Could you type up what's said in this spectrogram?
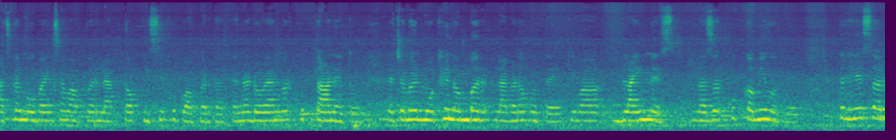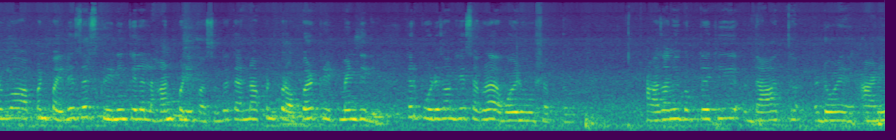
आजकाल मोबाईलचा वापर लॅपटॉप पी सी खूप वापरतात त्यांना डोळ्यांवर खूप ताण येतो. त्याच्यामुळे मोठे नंबर लागणं होतं आहे किंवा ब्लाइंडनेस नजर खूप कमी होते. तर हे सर्व आपण पहिले जर स्क्रीनिंग केलं लहानपणीपासून तर त्यांना आपण प्रॉपर ट्रीटमेंट दिली तर पुढे जाऊन हे सगळं अवॉइड होऊ शकतं. आज आम्ही बघतोय की दात डोळे आणि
